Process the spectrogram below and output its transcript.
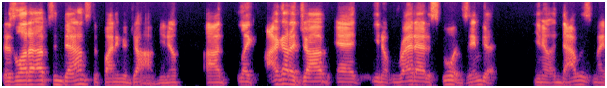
there's a lot of ups and downs to finding a job you know? Uh, like i got a job at you know right out of school at zynga you know and that was my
